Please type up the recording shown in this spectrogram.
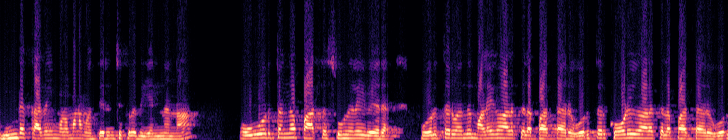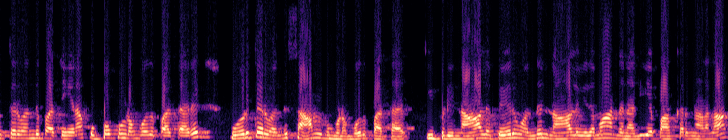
இந்த கதை மூலமா நம்ம தெரிஞ்சுக்கிறது என்னன்னா ஒவ்வொருத்தங்க பார்த்த சூழ்நிலை வேற. ஒருத்தர் வந்து மழை காலத்துல பார்த்தாரு ஒருத்தர் கோடை காலத்துல பார்த்தாரு ஒருத்தர் வந்து பாத்தீங்கன்னா குப்பை போடும்போது பார்த்தாரு ஒருத்தர் வந்து சாமி கும்பிடும் போது பார்த்தாரு. இப்படி நாலு பேரும் வந்து நாலு விதமா அந்த நதியை பார்க்கறதுனாலதான்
